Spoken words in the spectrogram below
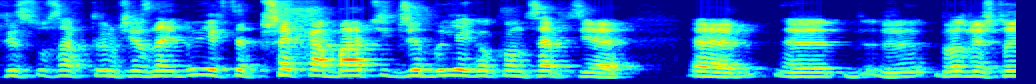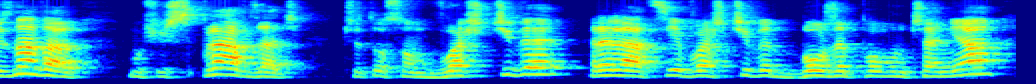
Chrystusa, w którym się znajduje, chce przekabacić, żeby jego koncepcję rozumiesz, to jest nadal, musisz sprawdzać, czy to są właściwe relacje, właściwe Boże połączenia,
